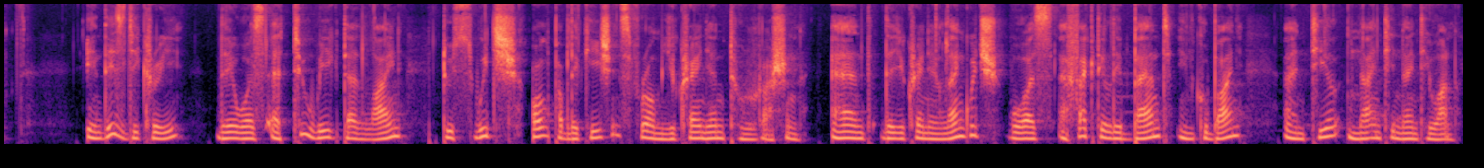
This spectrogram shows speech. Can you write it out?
In this decree, there was a two week deadline to switch all publications from Ukrainian to Russian, and the Ukrainian language was effectively banned in Kuban until 1991.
